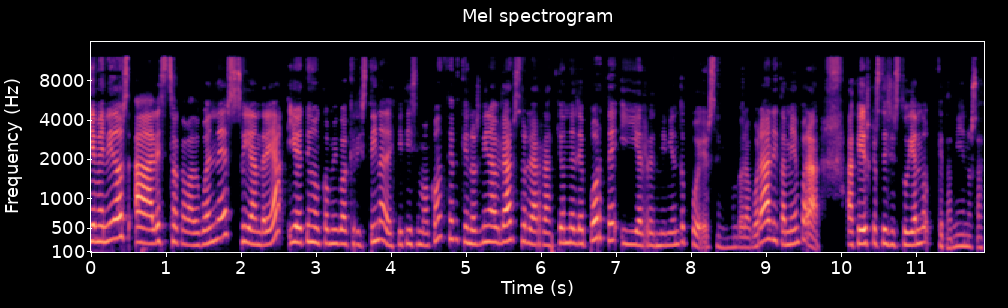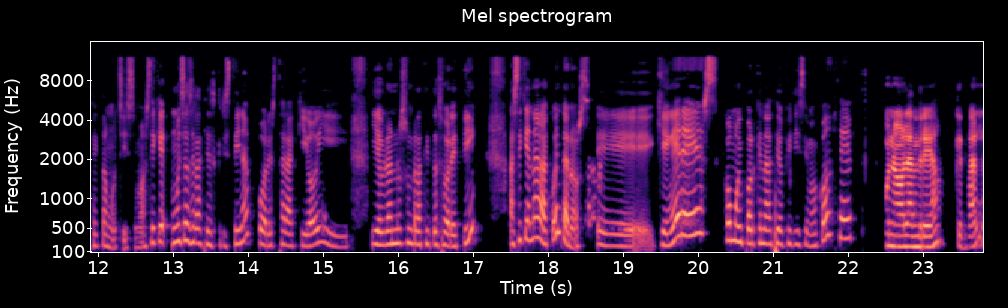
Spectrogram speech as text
Bienvenidos a Let's Talk About Wellness. Soy Andrea y hoy tengo conmigo a Cristina de Fitísimo Concept que nos viene a hablar sobre la relación del deporte y el rendimiento pues, en el mundo laboral y también para aquellos que estéis estudiando, que también nos afecta muchísimo. Así que muchas gracias, Cristina, por estar aquí hoy y, hablarnos un ratito sobre ti. Así que nada, cuéntanos eh, quién eres, cómo y por qué nació Fitísimo Concept. Bueno, hola Andrea, ¿qué tal?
